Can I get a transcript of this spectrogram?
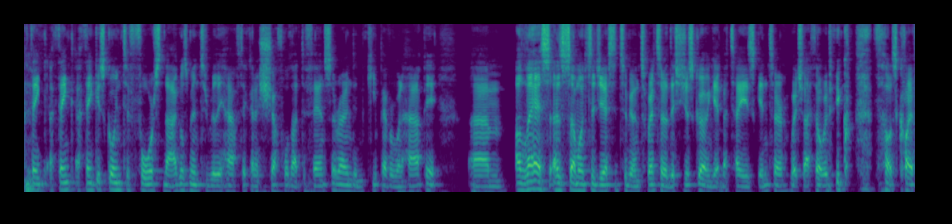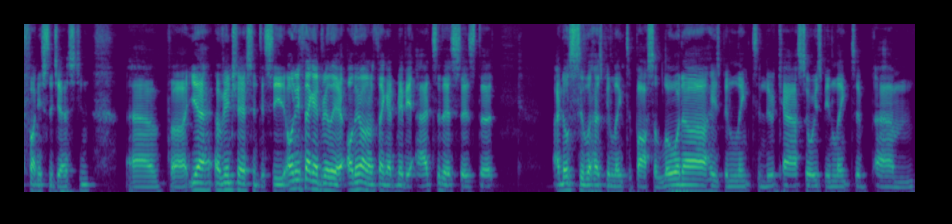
I think I think I think it's going to force Nagelsmann to really have to kind of shuffle that defense around and keep everyone happy. Um, unless, as someone suggested to me on Twitter, they should just go out and get Matthias Ginter, which I thought would be thought was quite a funny suggestion. Uh, but yeah, it'll be interesting to see. The only thing I'd really, only other thing I'd maybe add to this is that I know Süle has been linked to Barcelona. He's been linked to Newcastle. He's been linked to um,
